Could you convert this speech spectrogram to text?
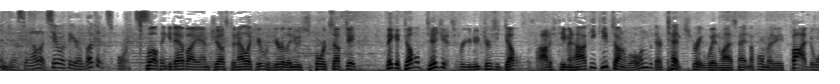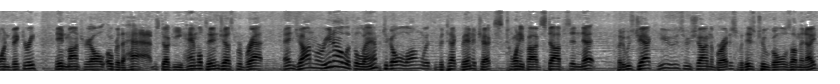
And Justin Ellick's here with your look at sports. Well, thank you, Deb. I am Justin Ellick here with your early news sports update. Make it double digits for your New Jersey Devils. The hottest team in hockey keeps on rolling with their 10th straight win last night in the form of a 5 to 1 victory in Montreal over the Habs. Dougie Hamilton, Jesper Bratt, and John Marino lit the lamp to go along with Vitek Vanecek's 25 stops in net. But it was Jack Hughes who shined the brightest with his two goals on the night,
